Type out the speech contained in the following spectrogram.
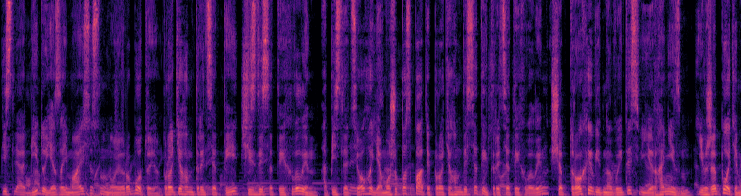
Після обіду я займаюся основною роботою протягом 30-60 хвилин. А після цього я можу поспати протягом 10-30 хвилин, щоб трохи відновити свій організм, і вже потім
